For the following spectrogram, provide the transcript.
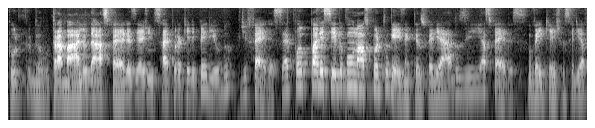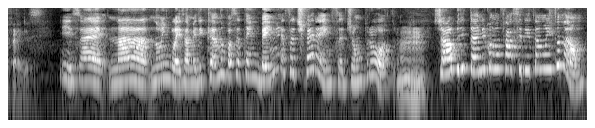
por o trabalho das férias e a gente sai por aquele período de férias. É pouco parecido com o nosso português, né? Que tem os feriados e as férias. O vacation seria férias. Isso, é. Na, no inglês americano você tem bem essa diferença de um pro outro. Uhum. Já o britânico não facilita muito, não.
